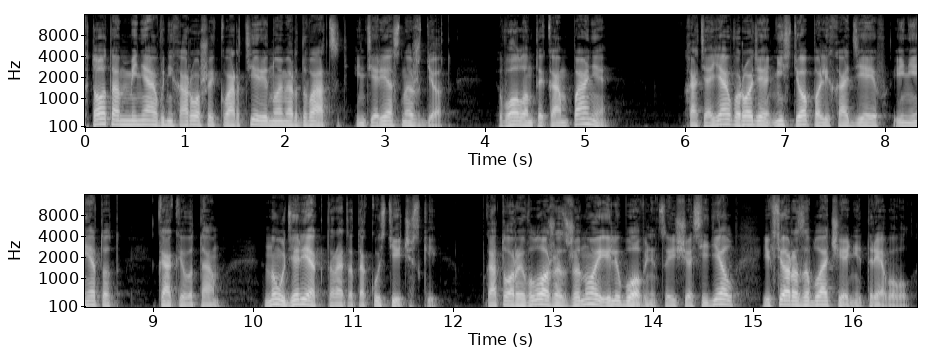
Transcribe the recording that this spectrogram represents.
Кто там меня в нехорошей квартире номер 20, интересно, ждет? Воланд и компания? Хотя я вроде не Степа Лиходеев и не этот, как его там, ну, директор этот акустический, который в ложе с женой и любовницей еще сидел и все разоблачений требовал.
